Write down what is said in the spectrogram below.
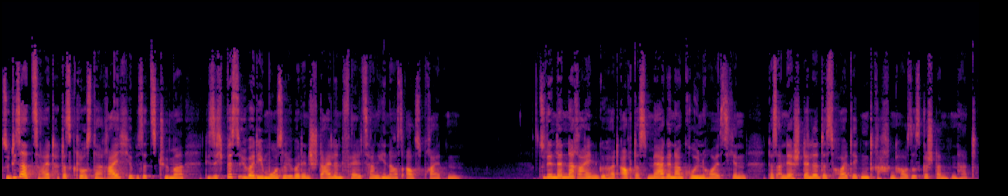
Zu dieser Zeit hat das Kloster reiche Besitztümer, die sich bis über die Mosel über den steilen Felshang hinaus ausbreiten. Zu den Ländereien gehört auch das Mergener Grünhäuschen, das an der Stelle des heutigen Drachenhauses gestanden hat.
